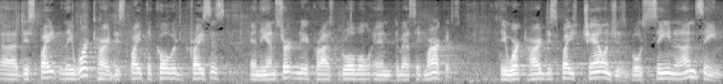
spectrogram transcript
uh, despite they worked hard despite the COVID crisis and the uncertainty across global and domestic markets. They worked hard despite challenges, both seen and unseen,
